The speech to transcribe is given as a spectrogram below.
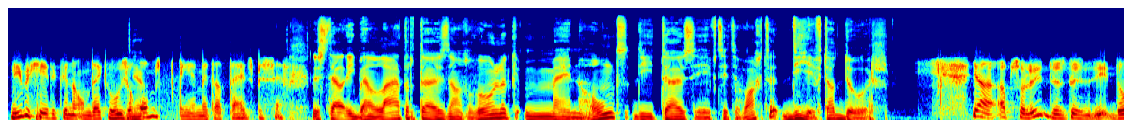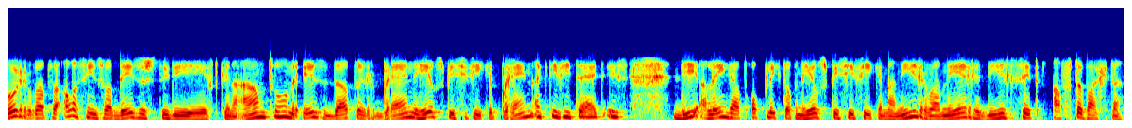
nieuwigheden kunnen ontdekken, hoe ze omspringen met dat tijdsbesef. Dus stel, ik ben later thuis dan gewoonlijk, mijn hond die thuis heeft zitten wachten, die heeft dat door. Ja, absoluut. Dus, dus door wat we alleszins wat deze studie heeft kunnen aantonen, is dat er brein, heel specifieke breinactiviteit is, die alleen gaat oplichten op een heel specifieke manier wanneer het dier zit af te wachten,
